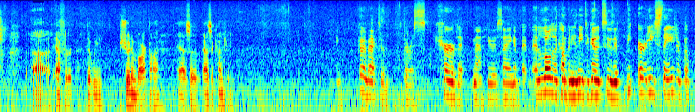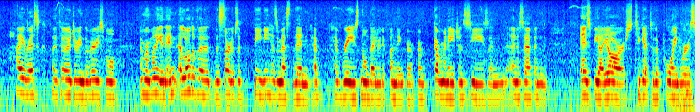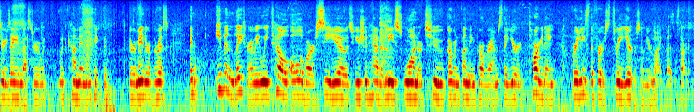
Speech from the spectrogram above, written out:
uh, effort that we should embark on as a, as a country. Going back to the risk curve that Matthew was saying, a, a lot of the companies need to go to the, the early stage of, of high risk plateau during the very small number of money. And, and a lot of the, the startups that BB has invested in have, have raised non-dilutive funding from, from government agencies and NSF and SBIRs to get to the point where a Series A investor would, would come in and take the, the remainder of the risk. And even later, I mean, we tell all of our CEOs you should have at least one or two government funding programs that you're targeting for at least the first three years of your life as a startup.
